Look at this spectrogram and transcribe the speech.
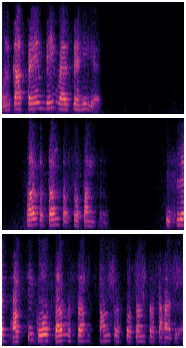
उनका प्रेम भी वैसे ही है। सर्वतंत्र स्वतंत्र इसलिए भक्ति को सर्वतंत्र स्वतंत्र कहा गया।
